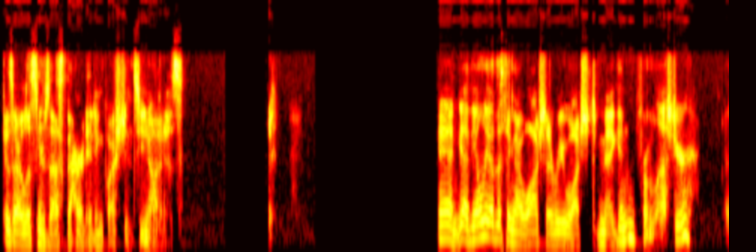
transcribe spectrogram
Because our listeners ask the hard hitting questions. You know how it is. And yeah, the only other thing I watched, I rewatched Megan from last year, uh,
